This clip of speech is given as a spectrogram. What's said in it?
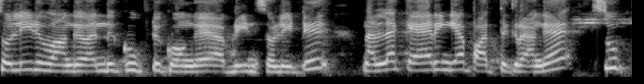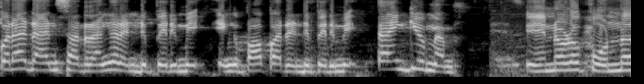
சொல்லிடுவாங்க வந்து கூப்பிட்டுக்கோங்க அப்படின்னு சொல்லிட்டு நல்லா கேரிங்காக பார்த்துக்கிறாங்க சூப்பராக டான்ஸ் ஆடுறாங்க ரெண்டு பேருமே. எங்கள் பாப்பா ரெண்டு பேருமே. தேங்க்யூ மேம் என்னோட பொண்ணு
